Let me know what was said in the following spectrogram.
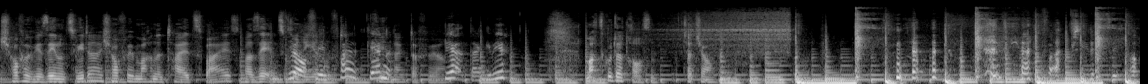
ich hoffe, wir sehen uns wieder. Ich hoffe, wir machen einen Teil 2. Es war sehr inspirierend. Ja, auf jeden Fall. Gerne. Vielen Dank dafür. Ja, danke dir. Macht's gut da draußen. Ciao, ciao. Der verabschiedet sich auch.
